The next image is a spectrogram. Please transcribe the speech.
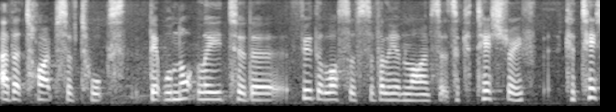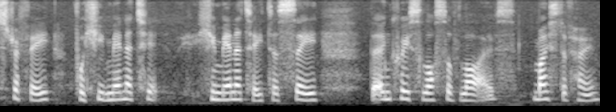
other types of talks that will not lead to the further loss of civilian lives. It's a catastrophe, catastrophe for humanity, humanity to see the increased loss of lives, most of whom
